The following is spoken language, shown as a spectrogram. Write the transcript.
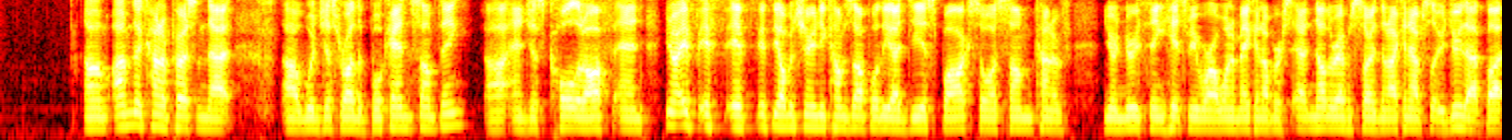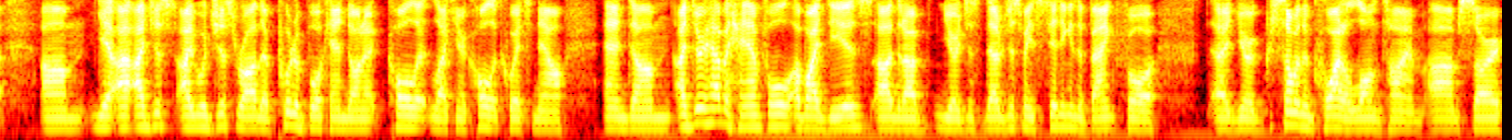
um, I'm the kind of person that uh, would just rather bookend something uh, and just call it off. And you know, if if if if the opportunity comes up or the idea sparks or some kind of your new thing hits me where I want to make another another episode, then I can absolutely do that. But um, yeah, I, I, just I would just rather put a bookend on it, call it like you know, call it quits now. And um, I do have a handful of ideas uh, that I've you know just that have just been sitting in the bank for uh, you know some of them quite a long time. Um, so.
